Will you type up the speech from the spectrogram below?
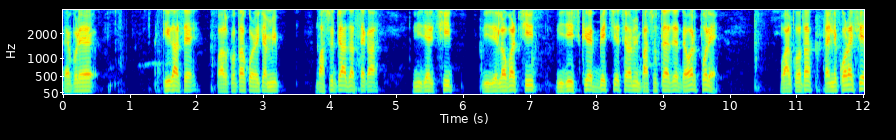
এরপরে ঠিক আছে ভালো কথা করেছি আমি বাষট্টি হাজার টাকা। নিজের ছিট, নিজের লবার ছিট নিজের স্ক্র্যাপ বেচছে আমি বাষট্টি হাজার দেওয়ার পরে ভালো কথা তাই করাইছে।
